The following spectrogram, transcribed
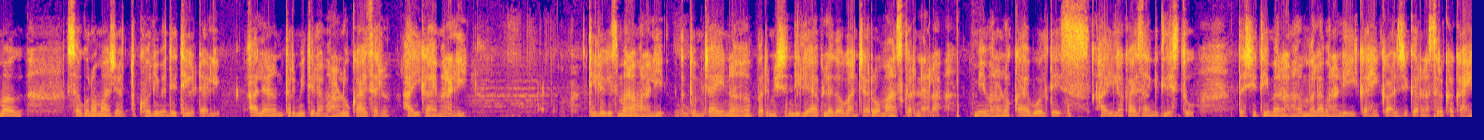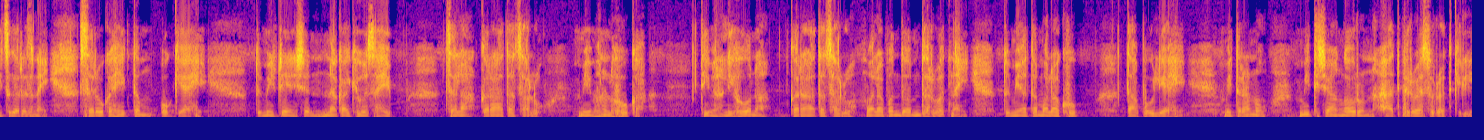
मग सगुणा माझ्या खोलीमध्ये थेट आली. आल्यानंतर मी तिला म्हणालो काय झालं? आई काय म्हणाली ती लगेच मला म्हणाली तुमच्या आईनं परमिशन दिली आहे आपल्या दोघांच्या रोमांस करण्याला. मी म्हणालो काय बोलतेस? आईला काय सांगितलीस तू? तशी ती मला मला म्हणाली काही काळजी करण्यासारखं काहीच गरज नाही. सर्व काही एकदम ओके आहे. तुम्ही टेन्शन नका घेऊ साहेब. चला करा आता चालू. मी म्हणालो हो का? ती म्हणाली हो ना करा आता चालू. मला पण दम धरवत नाही. तुम्ही आता मला खूप तापवली आहे. मित्रांनो मी तिच्या अंगावरून हात फिरवायला सुरुवात केली.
